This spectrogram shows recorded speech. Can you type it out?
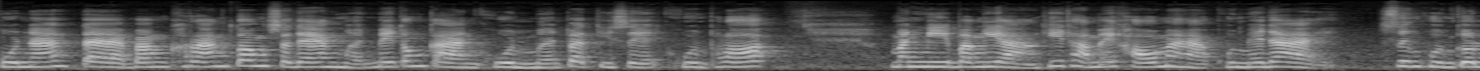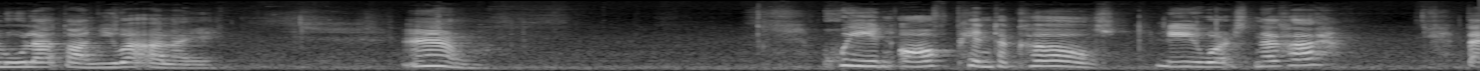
คุณนะ แต่บางครั้งต้องแสดงเหมือนไม่ต้องการคุณเหมือนปฏิเสธคุณเพราะ มันมีบางอย่างที่ทำให้เขามาหาคุณไม่ได้ ซึ่งคุณก็รู้แล้วตอนนี้ว่าอะไร อ้าว Queen of Pentacles Reverse นะคะ แต่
